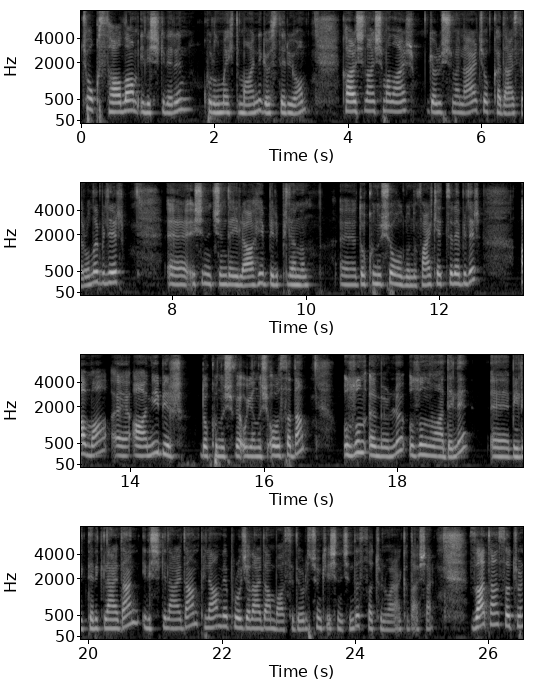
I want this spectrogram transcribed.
çok sağlam ilişkilerin kurulma ihtimalini gösteriyor. Karşılaşmalar, görüşmeler çok kadersel olabilir. E, işin içinde ilahi bir planın e, dokunuşu olduğunu fark ettirebilir. Ama e, ani bir dokunuş ve uyanış olsa da uzun ömürlü, uzun vadeli e, birlikteliklerden, ilişkilerden, plan ve projelerden bahsediyoruz. Çünkü işin içinde Satürn var arkadaşlar. Zaten Satürn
